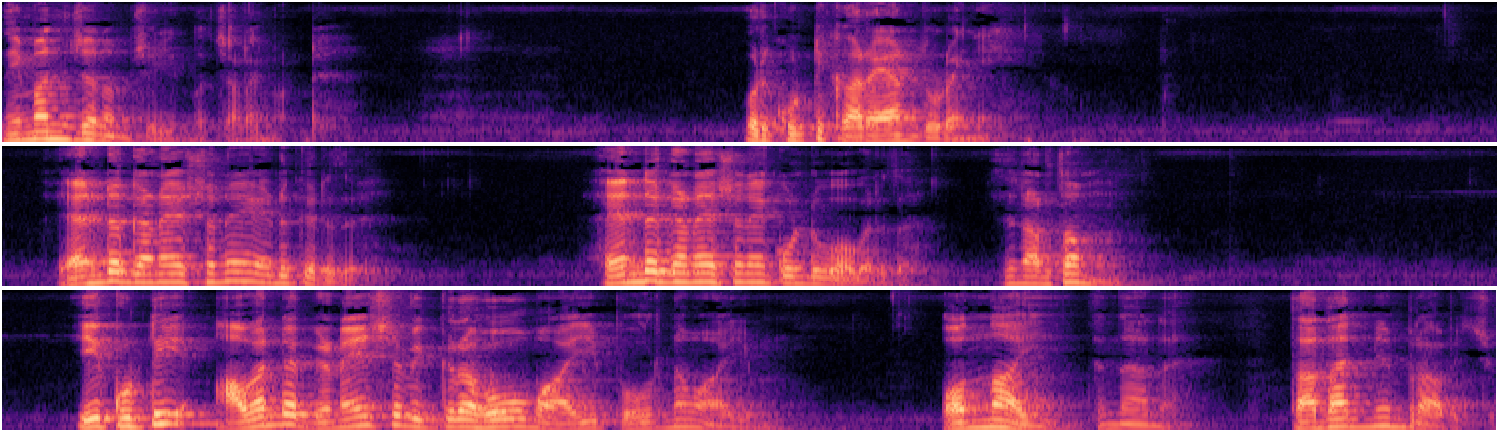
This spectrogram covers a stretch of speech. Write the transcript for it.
നിമഞ്ജനം ചെയ്യുന്ന ചടങ്ങുണ്ട്. ഒരു കുട്ടി കരയാൻ തുടങ്ങി. എന്റെ ഗണേശനെ എടുക്കരുത്. എന്റെ ഗണേശനെ കൊണ്ടുപോകരുത് ഇതിനർത്ഥം ഈ കുട്ടി അവന്റെ ഗണേശ വിഗ്രഹവുമായി പൂർണമായും ഒന്നായി എന്നാണ് താതാത്മ്യം പ്രാപിച്ചു.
